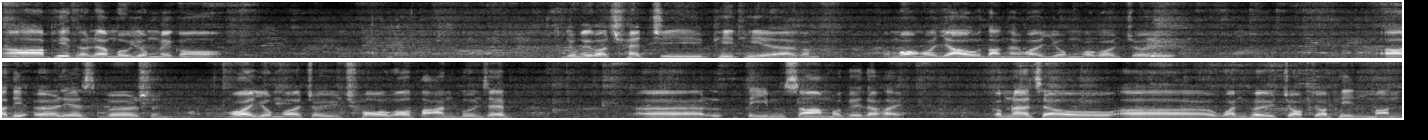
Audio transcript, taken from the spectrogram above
啊，Peter，你有冇用呢、個用呢個 ChatGPT 啊？咁咁我我有，但係我係用嗰個最啊 the earliest version，我係用嗰個最初嗰個版本，即係誒點三，我記得係。咁咧就誒揾佢作咗篇文。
